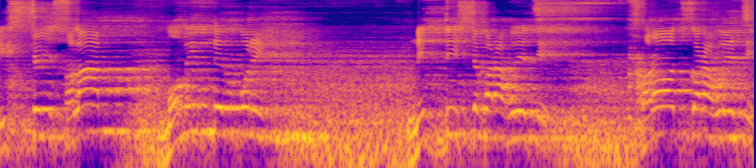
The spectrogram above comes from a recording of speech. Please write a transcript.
নিশ্চয়ই সালাত মুমিনদের উপরে নির্দিষ্ট করা হয়েছে, ফরজ করা হয়েছে।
